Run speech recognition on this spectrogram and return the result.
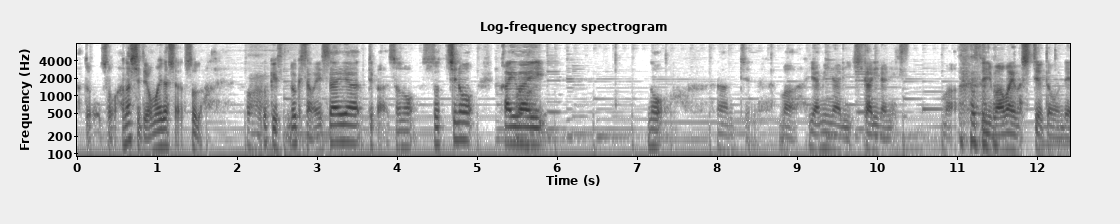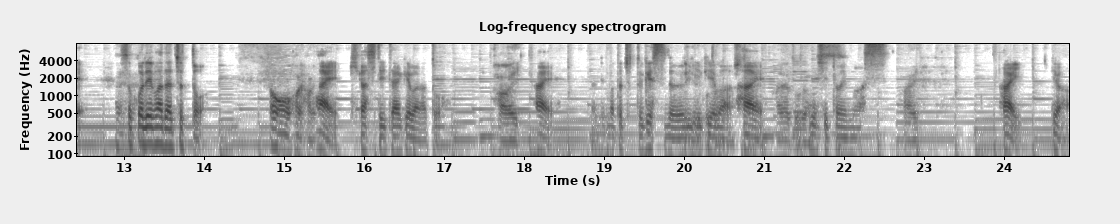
あと、そう、話してて思い出した。ら、そうだ、はいロキロキさんは SIR っていうか、その、そっちの界隈の、なんていうの、まあ、闇なり光なり、まあ、そういう甘いも知ってると思うんで、そこで。でまたちょっと、ああ、はいはい。はい、聞かせていただければなと。はい。はい。なんで、またちょっとゲストでお呼びできれば、あはい、りがとうございます。嬉しいと思います。はい。はい。では、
